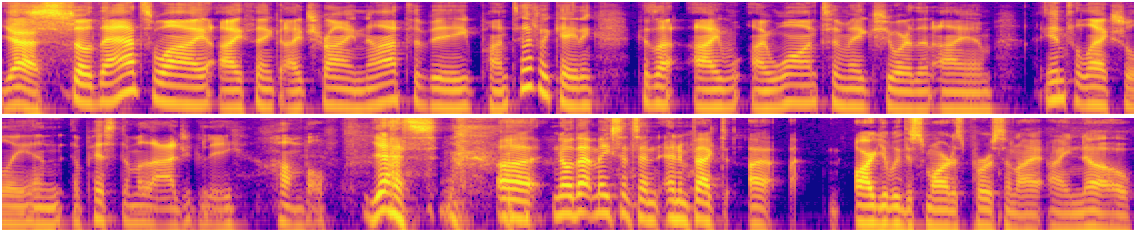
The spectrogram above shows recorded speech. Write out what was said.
Yes. so that's why i think i try not to be pontificating because I, I i want to make sure that i am intellectually and epistemologically humble Yes. Uh, no, that makes sense. And, and in fact, uh, arguably the smartest person I, I know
